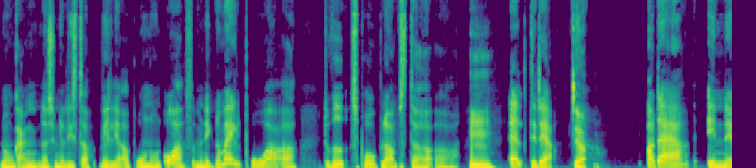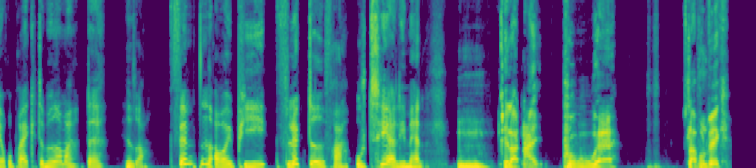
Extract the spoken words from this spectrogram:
nogle gange, når journalister vælger at bruge nogle ord, som man ikke normalt bruger, og du ved, sprogblomster og Mm. alt det der. Ja. Og der er en øh, rubrik, der møder mig, der hedder 15-årig pige flygtede fra utærlig mand. Mm. Eller nej, puha. Slap hun væk.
